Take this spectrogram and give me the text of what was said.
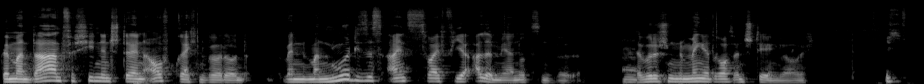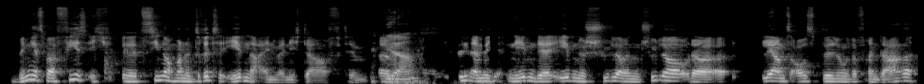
wenn man da an verschiedenen Stellen aufbrechen würde und wenn man nur dieses 1, 2, 4 alle mehr nutzen würde, ja. da würde schon eine Menge draus entstehen, glaube ich. Ich bin jetzt mal fies, ich äh, ziehe noch mal eine dritte Ebene ein, wenn ich darf, Tim. Ähm, ja. Ich bin nämlich neben der Ebene Schülerinnen und Schüler oder äh, Lehramtsausbildung, Referendare,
